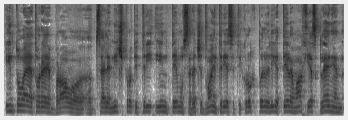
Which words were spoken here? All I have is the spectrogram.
In to je, torej, bravo, cel je nič proti 3 in temu se reče 32. krok prve lige Telemach je sklenjen uh,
